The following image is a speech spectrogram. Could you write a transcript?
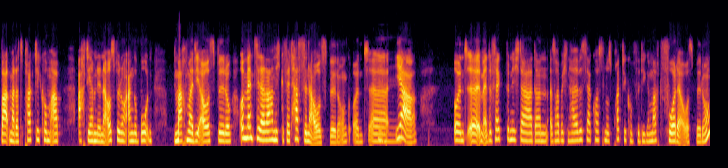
warten wir das Praktikum ab. Ach, die haben dir eine Ausbildung angeboten mach mal die Ausbildung. Und wenn es dir danach nicht gefällt, hast du eine Ausbildung. Und äh, mhm. ja. Und äh, im Endeffekt bin ich da dann, also habe ich ein halbes Jahr kostenlos Praktikum für die gemacht vor der Ausbildung.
